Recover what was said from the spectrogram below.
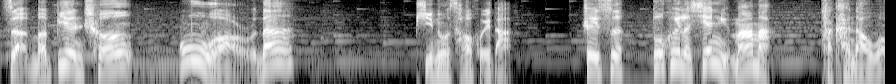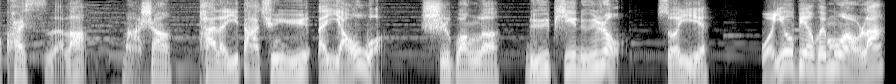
怎么变成木偶的？匹诺曹回答：“这次多亏了仙女妈妈，她看到我快死了，马上派了一大群鱼来咬我，吃光了驴皮驴肉。”所以，我又变回木偶啦。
